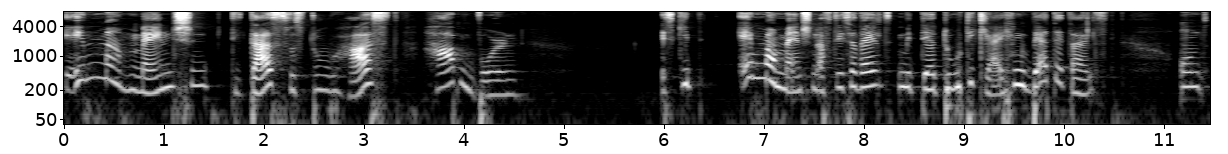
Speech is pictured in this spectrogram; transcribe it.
immer Menschen, die das, was du hast, haben wollen. Es gibt immer Menschen auf dieser Welt, mit der du die gleichen Werte teilst. Und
